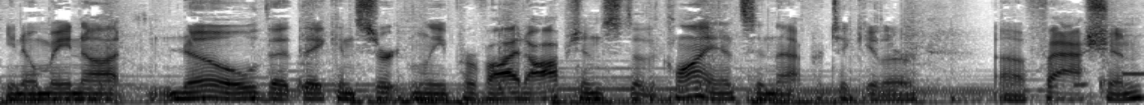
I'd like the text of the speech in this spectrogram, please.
you know, may not know that they can certainly provide options to the clients in that particular uh, fashion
